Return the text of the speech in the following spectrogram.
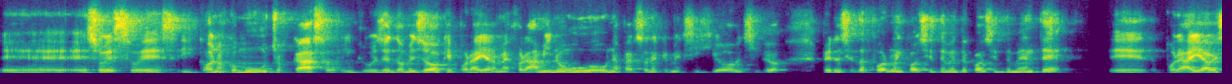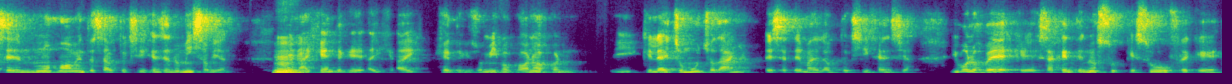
Eh, eso, eso es, y conozco muchos casos, incluyéndome yo, que por ahí a lo mejor a mí no hubo una persona que me exigió, me exigió, pero en cierta forma, inconscientemente o conscientemente, eh, por ahí a veces en unos momentos esa autoexigencia no me hizo bien. Bueno, mm. hay gente, que, hay, hay, gente que yo mismo conozco y que le ha hecho mucho daño ese tema de la autoexigencia. Y vos los ves que esa gente no que sufre, que,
